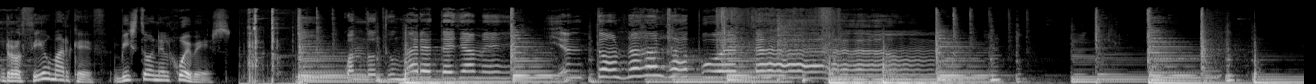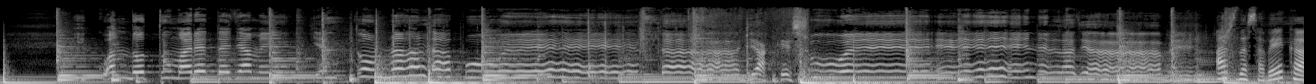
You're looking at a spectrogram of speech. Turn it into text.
Rocío Márquez, visto en el jueves. Cuando tu madre te llame y entona la puerta. Madre te llame y entona la puerta, ya que suene la llave. Has de saber que...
